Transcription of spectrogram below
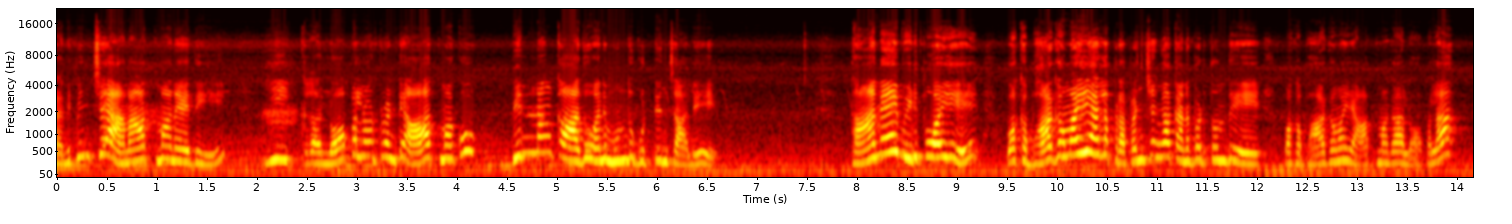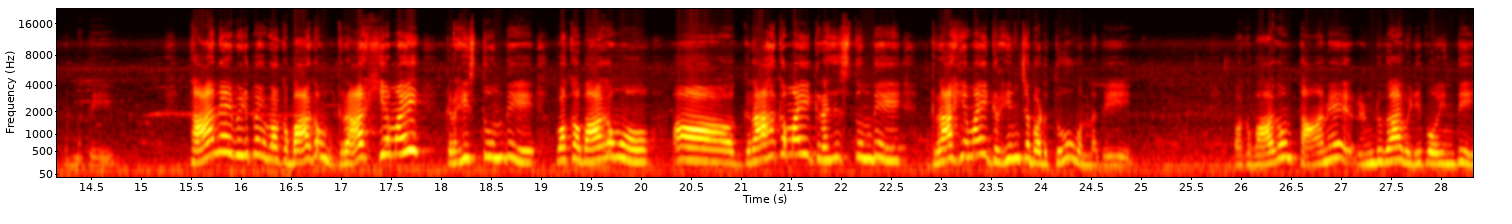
కనిపించే అనాత్మ అనేది ఈ లోపల ఉన్నటువంటి ఆత్మకు భిన్నం కాదు అని ముందు గుర్తించాలి. తానే విడిపోయి ఒక భాగమై అట్లా ప్రపంచంగా కనపడుతుంది ఒక భాగమై ఆత్మగా లోపల ఉన్నది. తానే విడిపోయి ఒక భాగం గ్రాహ్యమై గ్రహిస్తుంది. ఒక భాగము గ్రాహకమై గ్రహిస్తుంది గ్రాహ్యమై గ్రహించబడుతూ ఉన్నది. ఒక భాగం తానే రెండుగా విడిపోయింది.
